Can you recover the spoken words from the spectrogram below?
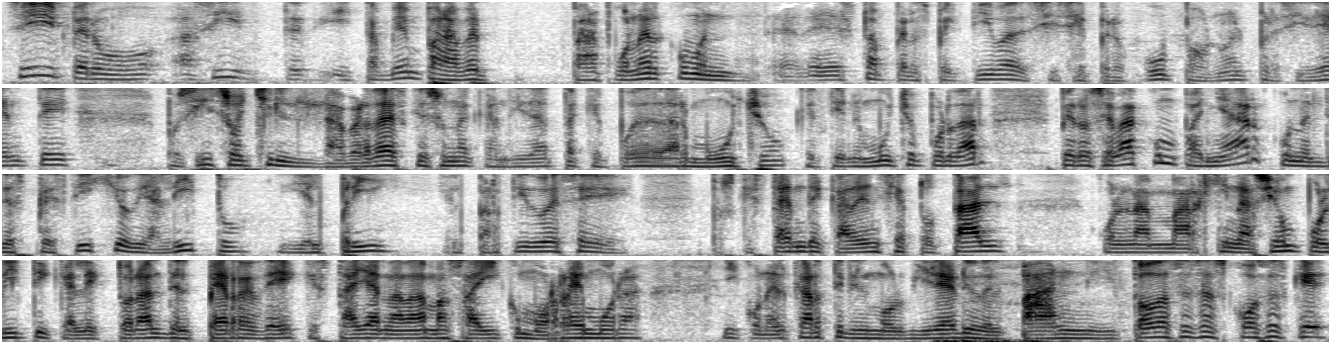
Sí, pero así, y también para ver para poner como en, esta perspectiva de si se preocupa o no el presidente, pues sí, Xochitl la verdad es que es una candidata que puede dar mucho, que tiene mucho por dar, pero se va a acompañar con el desprestigio de Alito y el PRI, el partido ese pues que está en decadencia total, con la marginación política electoral del PRD que está ya nada más ahí como rémora y con el cártel inmobiliario del PAN y todas esas cosas que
